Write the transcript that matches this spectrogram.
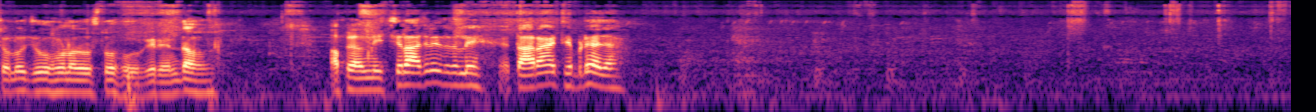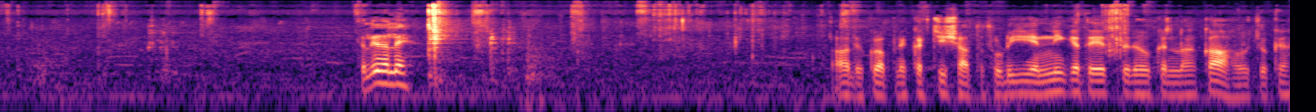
ਚਲੋ ਜੋ ਹੋਣਾ ਦੋਸਤੋ ਹੋ ਕੇ ਰਹਿੰਦਾ ਉਹ। ਆਪਾਂ ਨੀਚੇ ਲਾ ਚਲੇ ਥੱਲੇ ਤਾਰਾਂ ਇੱਥੇ ਪੜਿਆ ਜਾ। ਚੱਲੇ ਥੱਲੇ? ਆ ਦੇਖੋ ਆਪਣੇ ਕੱਚੀ ਛੱਤ ਥੋੜੀ ਇੰਨੀ ਕਿਤੇ ਇੱਥੇ ਦੇਖੋ ਕਿੰਨਾ ਘਾਹ ਹੋ ਚੁੱਕਾ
